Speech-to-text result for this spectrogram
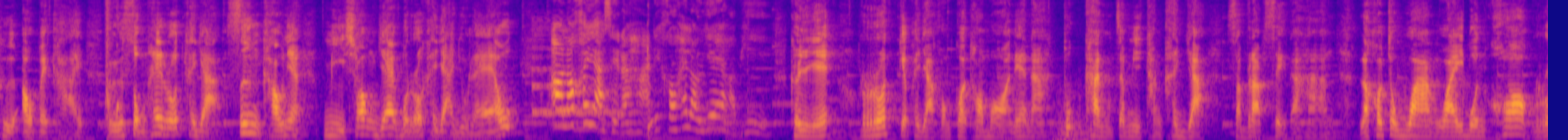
คือเอาไปขาย หรือส่งให้รถขยะ ซึ่งเขาเนี่ยมีช่องแยกบนรถขยะอยู่แล้ว เอาแล้วขยะเศษอาหารที่เขาให้เราแยกอะพี่ คืออย่างนี้ รถเก็บขยะของกทมเนี่ยนะ ทุกคันจะมีถังขยะสำหรับเศษอาหาร แล้วเขาจะวางไว้บนคอกร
